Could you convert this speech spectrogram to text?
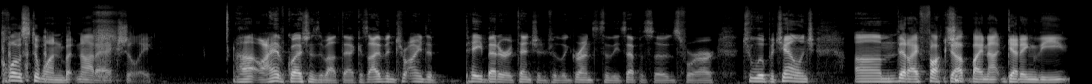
close to one but not actually. Uh, I have questions about that because I've been trying to pay better attention for the grunts to these episodes for our Chalupa challenge. Um, That I fucked up by not getting the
